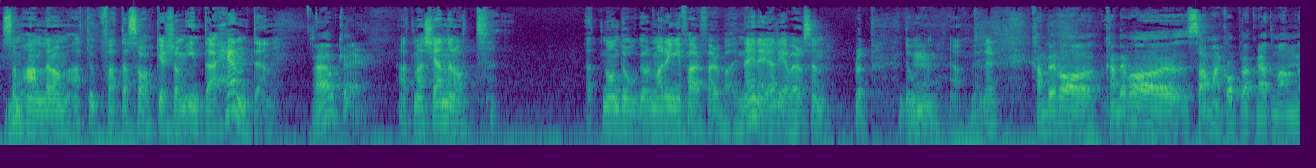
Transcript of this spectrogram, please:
Som handlar om att uppfatta saker som inte har hänt än. Ja, okej. Att man känner något. Att någon dog och man ringer farfar och bara nej, nej, jag lever. Och sen plupp, dog. Mm. Ja, eller, Kan det, vara, kan det vara sammankopplat med att man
